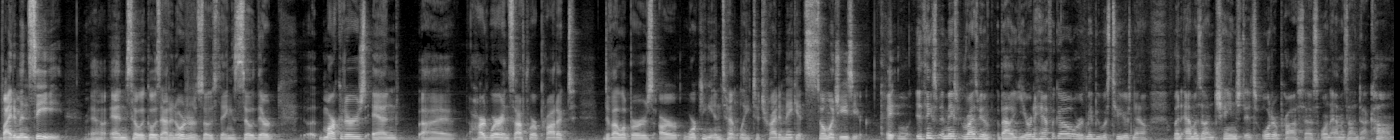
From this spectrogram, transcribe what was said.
vitamin C uh, and so it goes out and orders those things so they're uh, marketers and uh, hardware and software product developers are working intently to try to make it so much easier It- Well, it thinks it makes reminds me of about a year and a half ago, or maybe it was two years now, when Amazon changed its order process on Amazon.com,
